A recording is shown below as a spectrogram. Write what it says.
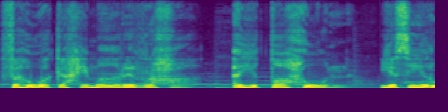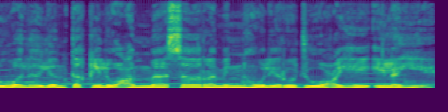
فهو كحمار الرحى أي الطاحون يسير ولا ينتقل عما سار منه لرجوعه إليه.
